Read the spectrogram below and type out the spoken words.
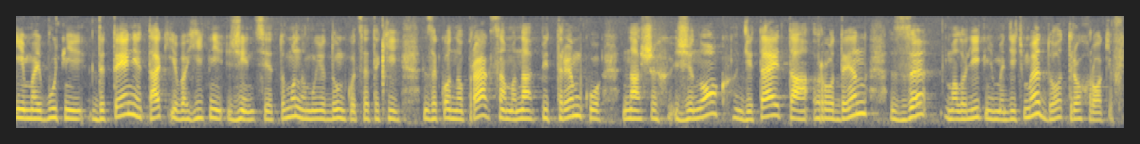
і майбутній дитині, так і вагітній жінці. Тому, на мою думку, це такий законопроект саме на підтримку наших жінок, дітей та родин з малолітніми дітьми до трьох років.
